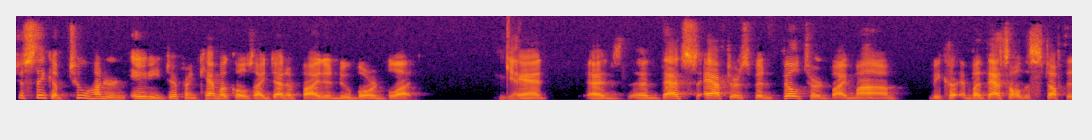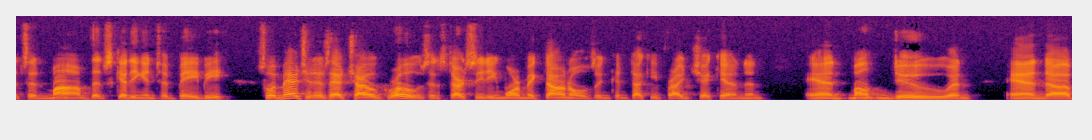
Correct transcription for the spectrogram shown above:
just think of 280 different chemicals identified in newborn blood. Yeah. And, and, and that's after it's been filtered by mom, because, but that's all the stuff that's in mom that's getting into baby. So imagine as that child grows and starts eating more McDonald's and Kentucky Fried Chicken and, and Mountain Dew and, and uh,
